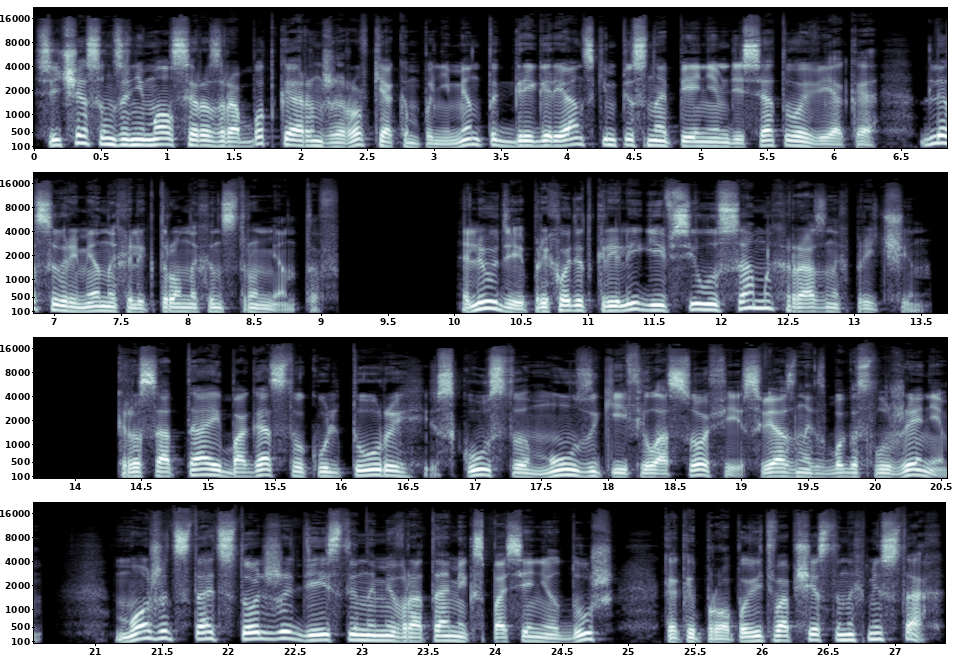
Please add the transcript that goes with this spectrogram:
Сейчас он занимался разработкой аранжировки аккомпанемента к григорианским песнопениям X века для современных электронных инструментов. Люди приходят к религии в силу самых разных причин. Красота и богатство культуры, искусства, музыки и философии, связанных с богослужением, может стать столь же действенными вратами к спасению душ, как и проповедь в общественных местах.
